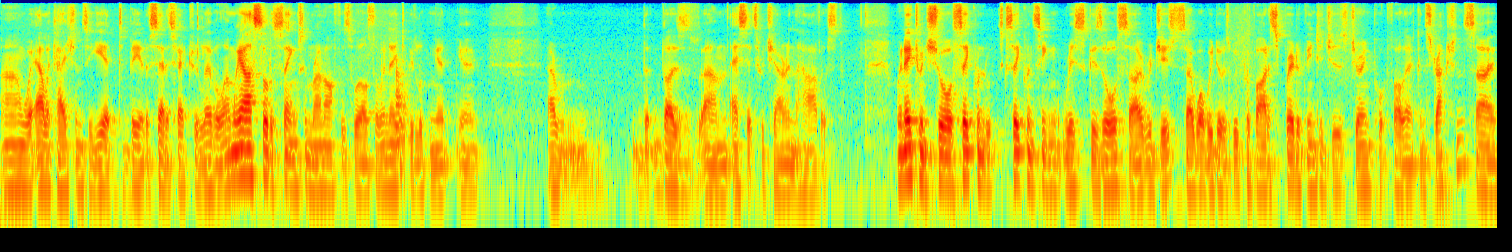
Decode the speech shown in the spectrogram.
uh, where allocations are yet to be at a satisfactory level. And we are sort of seeing some runoff as well, so we need to be looking at you know, our, th- those um, assets which are in the harvest. We need to ensure sequencing risk is also reduced. So what we do is we provide a spread of vintages during portfolio construction. So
